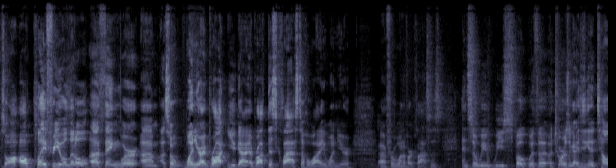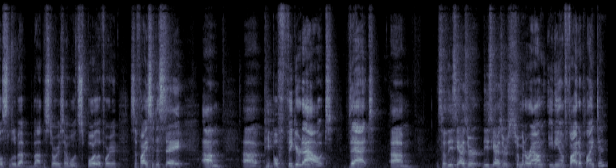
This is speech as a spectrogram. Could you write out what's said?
So I'll, I'll play for you a little uh, thing where, um, so one year I brought you guys, I brought this class to Hawaii one year uh, for one of our classes. And so we, we spoke with a, a tourism guy. He's going to tell us a little bit about the story, so I won't spoil it for you. Suffice it to say, um, uh, people figured out that um, so these guys are these guys are swimming around eating on phytoplankton.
